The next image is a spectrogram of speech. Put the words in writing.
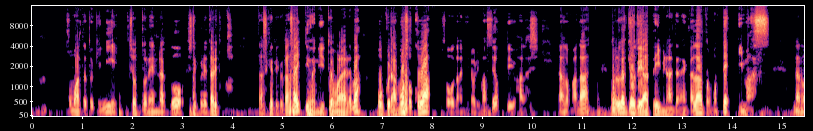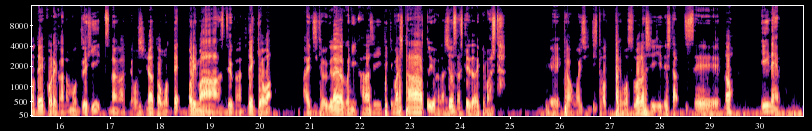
困った時にちょっと連絡をしてくれたりとか、助けてくださいっていうふうに言ってもらえれば、僕らもそこは相談に乗りますよっていう話なのかな。それが今日でやって意味なんじゃないかなと思っています。なので、これからもぜひ繋がってほしいなと思っております。という感じで今日は愛知教育大学に話しに行ってきましたという話をさせていただきました。えー、今日も一日とっても素晴らしい日でした。せーの、いいね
